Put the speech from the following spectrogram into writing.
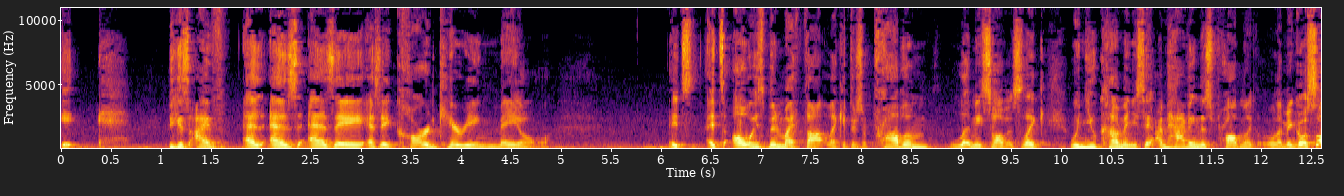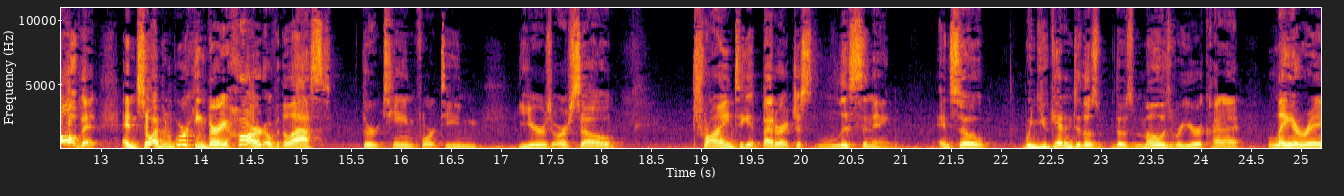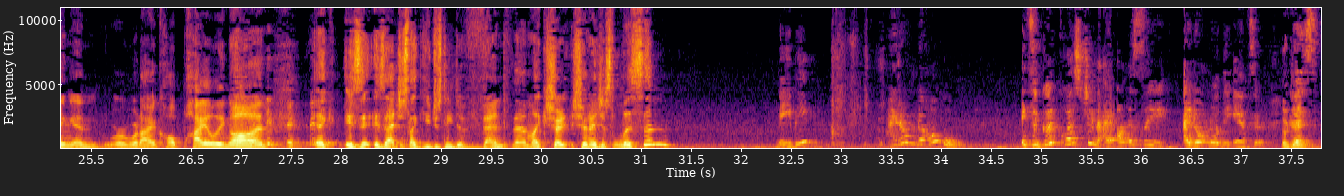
it, because I've as as as a as a card carrying male, it's it's always been my thought like if there's a problem, let me solve it. So like when you come and you say I'm having this problem, like let me go solve it. And so I've been working very hard over the last 13, 14 years or so trying to get better at just listening. And so when you get into those those modes where you're kind of layering and or what I call piling on, like is it is that just like you just need to vent them? Like should should I just listen? Maybe? I don't know. It's a good question. I honestly I don't know the answer Okay. because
